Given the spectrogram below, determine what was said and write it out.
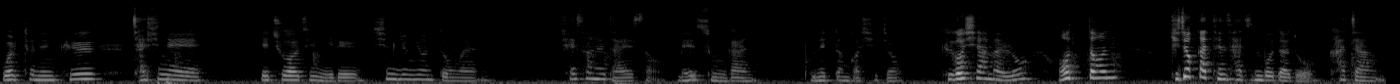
월터는 그 자신에게 주어진 일을 16년 동안 최선을 다해서 매 순간 보냈던 것이죠. 그것이야말로 어떤 기적 같은 사진보다도 가장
